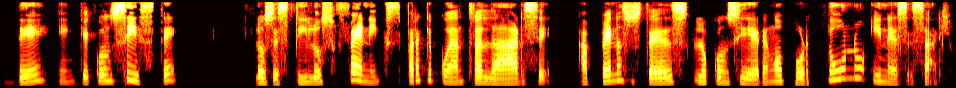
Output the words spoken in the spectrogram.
de en qué consiste los estilos Fénix para que puedan trasladarse apenas ustedes lo consideren oportuno y necesario.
